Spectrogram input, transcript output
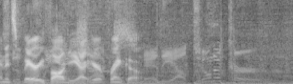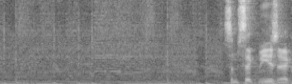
and it's very foggy out here at Franco. Some sick music.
